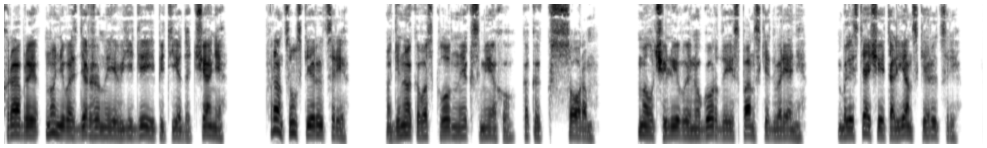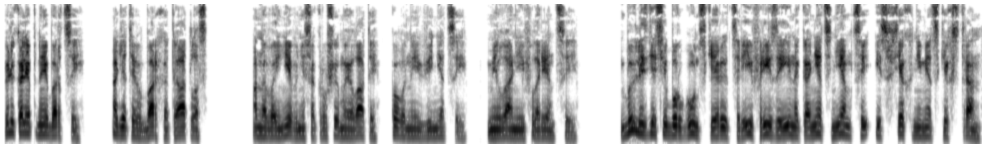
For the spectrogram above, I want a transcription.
Храбрые, но не воздержанные в еде и питье датчане, французские рыцари, одинаково склонные к смеху, как и к ссорам, молчаливые, но гордые испанские дворяне, блестящие итальянские рыцари, великолепные борцы, одетые в бархат и атлас, а на войне в несокрушимые латы, кованные в Венеции, Милане и Флоренции. Были здесь и бургундские рыцари, и фризы, и, наконец, немцы из всех немецких стран.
